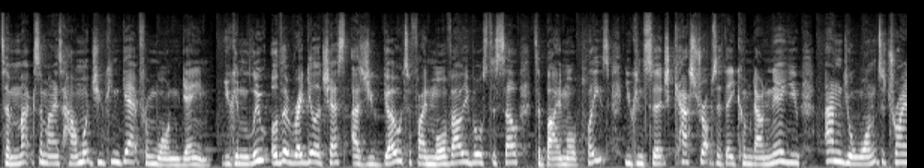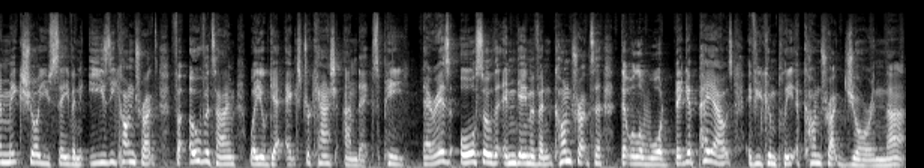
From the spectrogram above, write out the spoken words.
to maximize how much you can get from one game. You can loot other regular chests as you go to find more valuables to sell to buy more plates. You can search cash drops if they come down near you and you'll want to try and make sure you save an easy contract for overtime where you'll get extra cash and XP. There is also the in-game event contractor that will award bigger payouts if you complete a contract during that.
